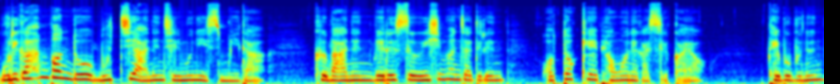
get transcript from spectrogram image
우리가 한 번도 묻지 않은 질문이 있습니다. 그 많은 메르스 의심 환자들은 어떻게 병원에 갔을까요? 대부분은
